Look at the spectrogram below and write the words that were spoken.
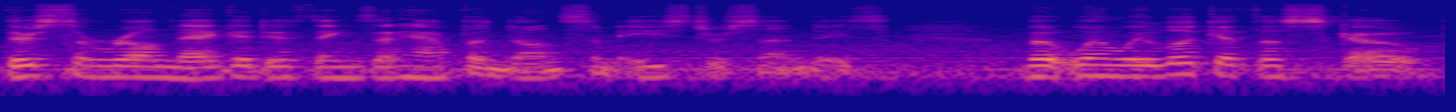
There's some real negative things that happened on some Easter Sundays, but when we look at the scope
